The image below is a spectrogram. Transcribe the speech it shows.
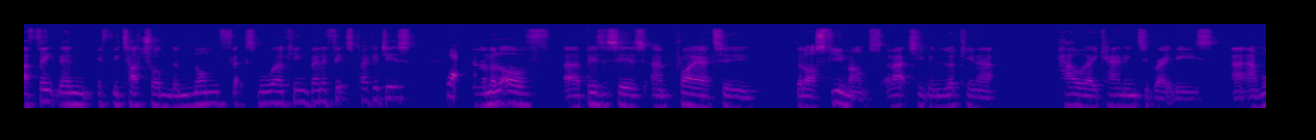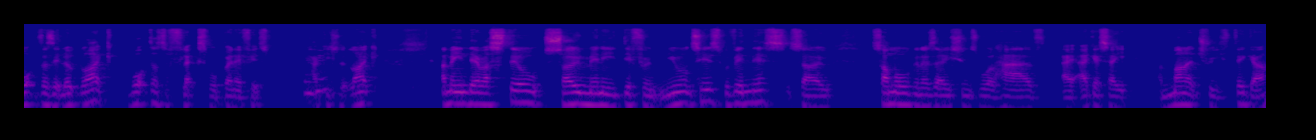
I think then if we touch on the non-flexible working benefits packages, yeah. um, a lot of uh, businesses um, prior to the last few months have actually been looking at how they can integrate these uh, and what does it look like? What does a flexible benefits mm-hmm. package mm-hmm. look like? I mean, there are still so many different nuances within this. So some organizations will have, a, I guess, a, a monetary figure,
